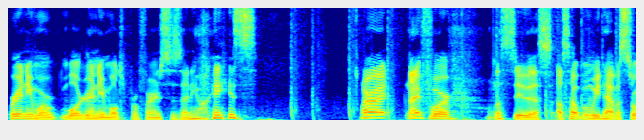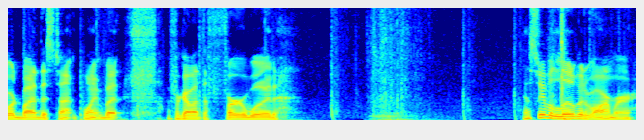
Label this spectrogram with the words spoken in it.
We're gonna need more. We're gonna need multiple furnaces, anyways. All right, night four. Let's do this. I was hoping we'd have a sword by this time point, but I forgot about the fir wood. I Guess we have a little bit of armor.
